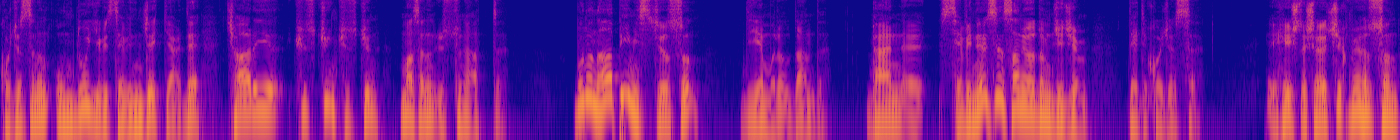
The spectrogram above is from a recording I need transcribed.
Kocasının umduğu gibi sevinecek yerde çağrıyı küskün küskün masanın üstüne attı. ''Bunu ne yapayım istiyorsun?'' diye mırıldandı. Ben e, sevinirsin sanıyordum cicim dedi kocası. E, hiç dışarı çıkmıyorsun.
